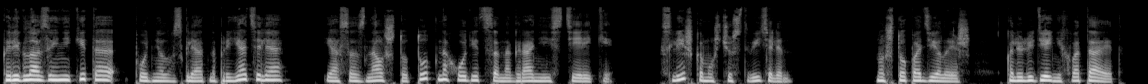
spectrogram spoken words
Кореглазый Никита поднял взгляд на приятеля и осознал, что тот находится на грани истерики. Слишком уж чувствителен. Но что поделаешь, коли людей не хватает.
